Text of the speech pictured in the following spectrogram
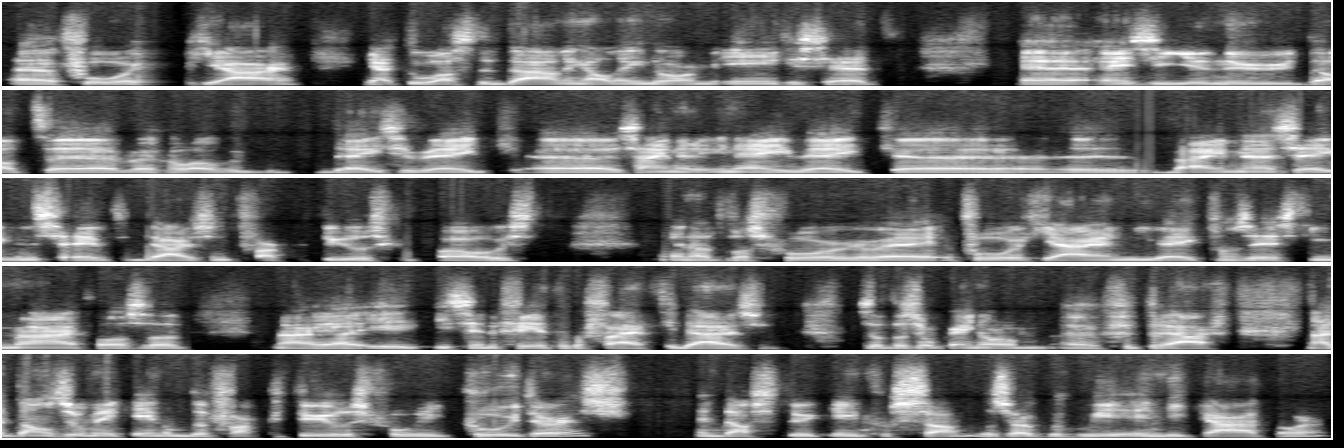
uh, vorig jaar. Ja, toen was de daling al enorm ingezet. Uh, en zie je nu dat uh, we geloven deze week uh, zijn er in één week bijna 77.000 vacatures gepost. En dat was vorige vorig jaar in die week van 16 maart was dat nou ja, iets in de 40 of 50.000. Dus dat is ook enorm vertraagd. Nou, dan zoom ik in op de vacatures voor recruiters. En dat is natuurlijk interessant. Dat is ook een goede indicator.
